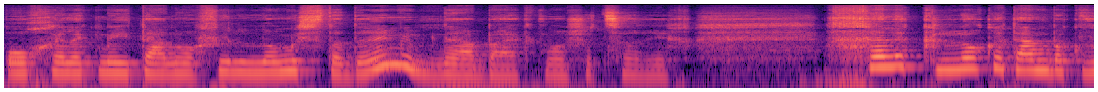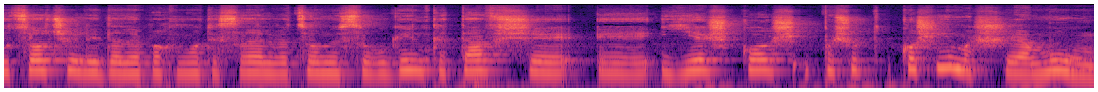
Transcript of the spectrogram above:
או חלק מאיתנו אפילו לא מסתדרים עם בני הבית כמו שצריך. חלק לא קטן בקבוצות שלי, דלי פחמות ישראל וצום לסירוגין, כתב שיש קושי, פשוט קושי עם השעמום.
